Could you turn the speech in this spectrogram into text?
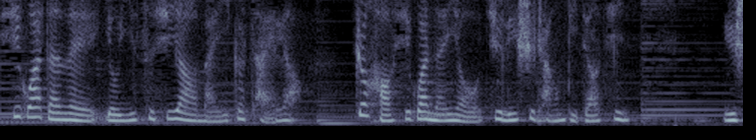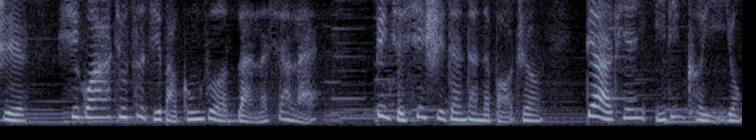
西瓜单位有一次需要买一个材料，正好西瓜男友距离市场比较近，于是西瓜就自己把工作揽了下来，并且信誓旦旦地保证第二天一定可以用。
